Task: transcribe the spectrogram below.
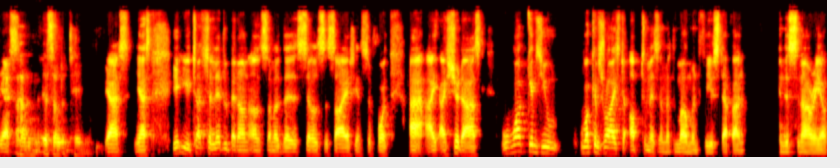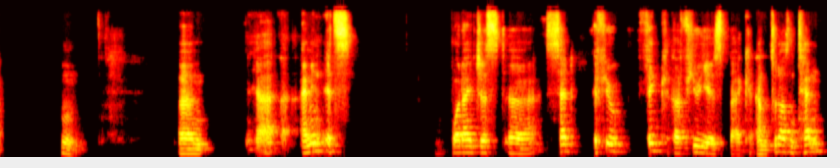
yes. um, is on the table. Yes yes. You, you, touched a little bit on, on some of the civil society and so forth. Uh, I, I should ask what gives you what gives rise to optimism at the moment for you stefan in this scenario? Hmm. Um, yeah, I mean, it's what I just uh, said. If you think a few years back, um, 2010,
